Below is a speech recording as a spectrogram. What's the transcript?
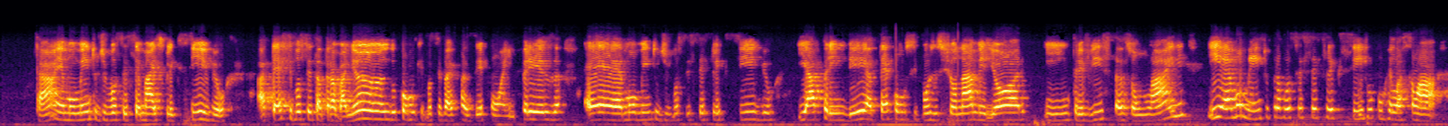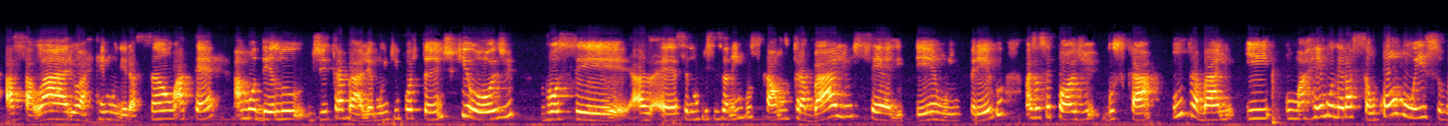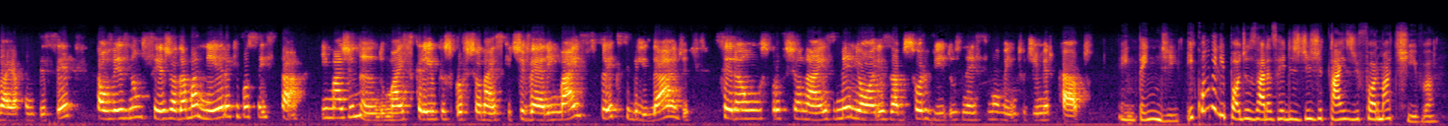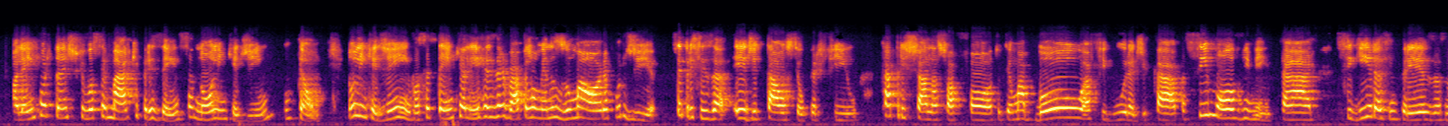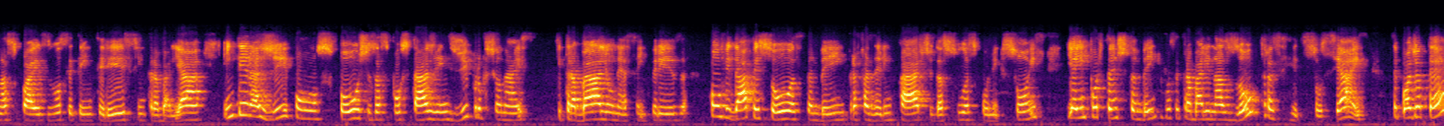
Tá? É momento de você ser mais flexível, até se você está trabalhando, como que você vai fazer com a empresa. É momento de você ser flexível e aprender até como se posicionar melhor em entrevistas online e é momento para você ser flexível com relação a, a, salário, a remuneração, até a modelo de trabalho. É muito importante que hoje você, é, você não precisa nem buscar um trabalho CLT, um emprego, mas você pode buscar um trabalho e uma remuneração. Como isso vai acontecer? Talvez não seja da maneira que você está imaginando, mas creio que os profissionais que tiverem mais flexibilidade serão os profissionais melhores absorvidos nesse momento de mercado. Entendi. E como ele pode usar as redes digitais de forma ativa? Olha, é importante que você marque presença no LinkedIn. Então, no LinkedIn, você tem que ali reservar pelo menos uma hora por dia. Você precisa editar o seu perfil, caprichar na sua foto, ter uma boa figura de capa, se movimentar, seguir as empresas nas quais você tem interesse em trabalhar, interagir com os posts, as postagens de profissionais que trabalham nessa empresa, convidar pessoas também para fazerem parte das suas conexões. E é importante também que você trabalhe nas outras redes sociais. Você pode até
